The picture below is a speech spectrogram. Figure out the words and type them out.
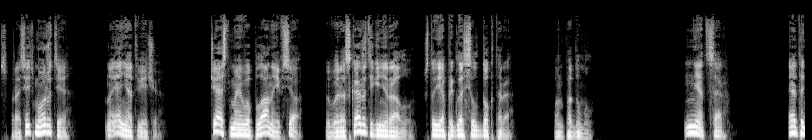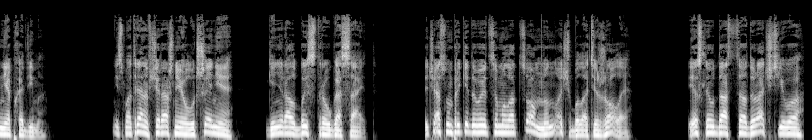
«Спросить можете, но я не отвечу. Часть моего плана и все. Вы расскажете генералу, что я пригласил доктора?» Он подумал. «Нет, сэр. Это необходимо. Несмотря на вчерашнее улучшение, генерал быстро угасает. Сейчас он прикидывается молодцом, но ночь была тяжелая. Если удастся одурачить его,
